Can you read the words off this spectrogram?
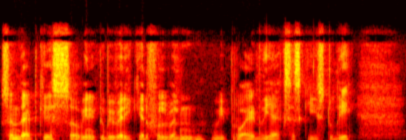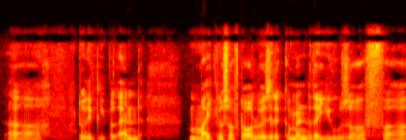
So in that case uh, we need to be very careful when we provide the access keys to the uh, to the people. And Microsoft always recommend the use of uh,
